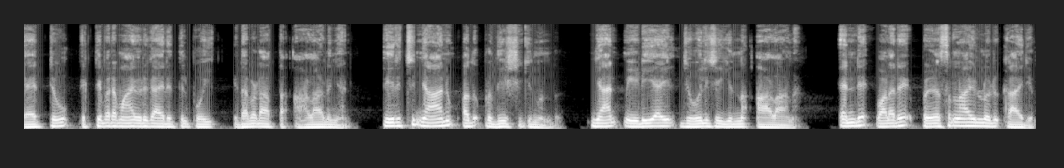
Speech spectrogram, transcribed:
ഏറ്റവും വ്യക്തിപരമായ ഒരു കാര്യത്തിൽ പോയി ഇടപെടാത്ത ആളാണ് ഞാൻ. തിരിച്ച് ഞാനും അത് പ്രതീക്ഷിക്കുന്നുണ്ട്. ഞാൻ മീഡിയയിൽ ജോലി ചെയ്യുന്ന ആളാണ്. എന്റെ വളരെ പേഴ്സണലായുള്ളൊരു കാര്യം.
